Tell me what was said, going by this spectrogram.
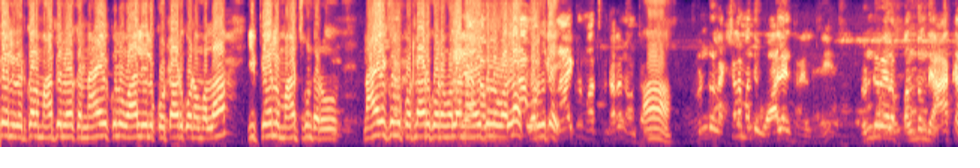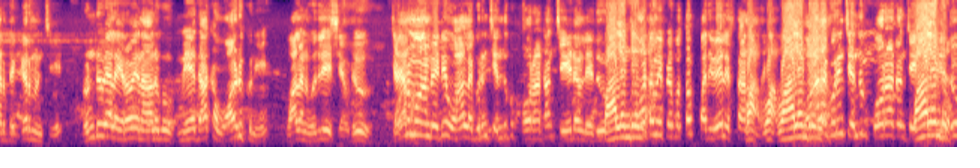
పేర్లు పెట్టుకోవాలి. మా పేర్లు ఒక నాయకులు వాళ్ళు కొట్లాడుకోవడం వల్ల ఈ పేర్లు మార్చుకుంటారు. నాయకులు కొట్లాడుకోవడం వల్ల నాయకుల వల్ల జరుగుతాయి రెండు లక్షల మంది వాలంటీర్లని రెండు వేల పంతొమ్మిది ఆఖరి దగ్గర నుంచి రెండు వేల ఇరవై నాలుగు మే దాకా వాడుకుని వాళ్ళని వదిలేసాడు. జగన్మోహన్ రెడ్డి వాళ్ళ గురించి ఎందుకు పోరాటం చేయడం లేదు? కూటమి ప్రభుత్వం పదివేలు ఇస్తాను వాళ్ళ గురించి ఎందుకు పోరాటం చేయడం వాలంటీర్ లేదు?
